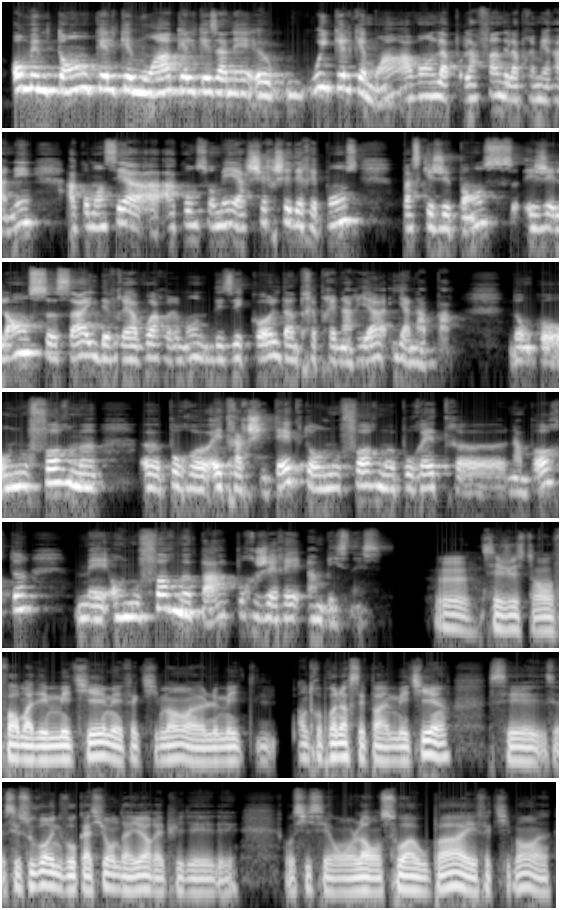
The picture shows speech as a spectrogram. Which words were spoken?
en même temps, quelques mois, quelques années, euh, oui, quelques mois avant la, fin de la première année, à commencer à, consommer, à chercher des réponses, parce que je pense et je lance ça, il devrait y avoir vraiment des écoles d'entrepreneuriat, il y en a pas. Donc, on nous forme euh, pour être architecte, on nous forme pour être euh, n'importe, mais on nous forme pas pour gérer un business. Mmh, c'est juste, on forme à des métiers, mais effectivement, le métier entrepreneur c'est pas un métier hein. c'est souvent une vocation d'ailleurs et puis des, des aussi c'est on l'a en soi ou pas et effectivement euh,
